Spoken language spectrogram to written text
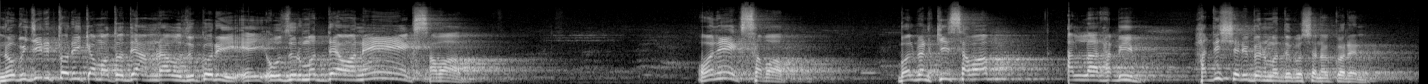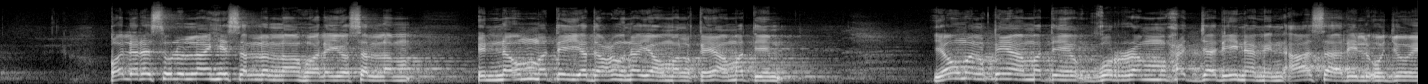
নবীজির তরিকা মতো দিয়ে আমরা অজু করি, এই অজুর মধ্যে অনেক স্বভাব। অনেক স্বভাব। বলবেন, কি স্বভাব? আল্লাহর হাবিব হাদিস শরীফের মধ্যে ঘোষণা করেন। قال رسول الله صلى الله عليه وسلم إن أمتي يدعون يوم القيامة يوم القيامة غرا محجرين من آثار الوجوه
